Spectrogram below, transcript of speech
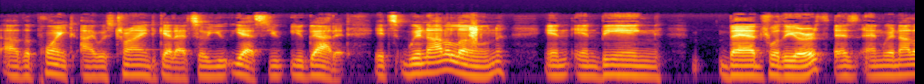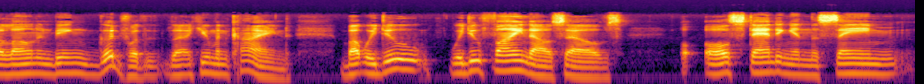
uh, the point I was trying to get at. So you, yes, you you got it. It's we're not alone in in being bad for the earth, as and we're not alone in being good for the, the humankind, but we do we do find ourselves all standing in the same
